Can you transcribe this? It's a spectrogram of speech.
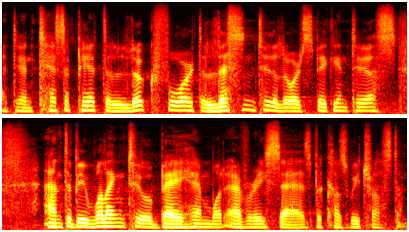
uh, to anticipate, to look for, to listen to the Lord speaking to us, and to be willing to obey Him whatever He says because we trust Him.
